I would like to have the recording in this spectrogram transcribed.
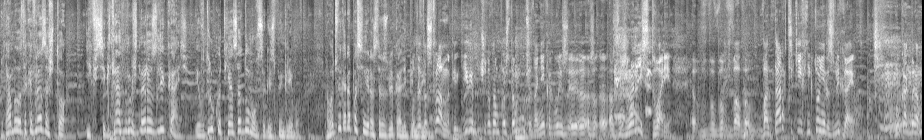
Но там была такая фраза, что их всегда нужно развлекать. И вдруг вот я задумался, господин Грибов. А вот вы когда последний раз развлекали Вот пингвина? это странно, пингвины почему-то там просто мутят, они как бы из- э, э, зажрались, твари. В, в- в- в- Антарктике их никто не развлекает. Ну, как бы там,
